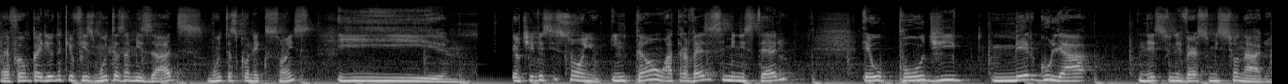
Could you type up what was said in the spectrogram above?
É, foi um período que eu fiz muitas amizades, muitas conexões e eu tive esse sonho. Então, através desse ministério, eu pude mergulhar nesse universo missionário,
